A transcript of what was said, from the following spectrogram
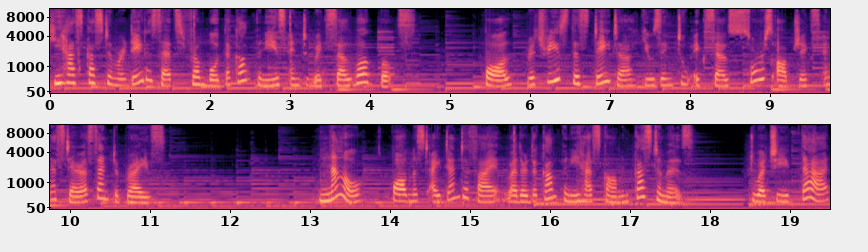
He has customer datasets from both the companies into Excel workbooks. Paul retrieves this data using two Excel source objects in Astera Centerprise. Now, Paul must identify whether the company has common customers. To achieve that,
